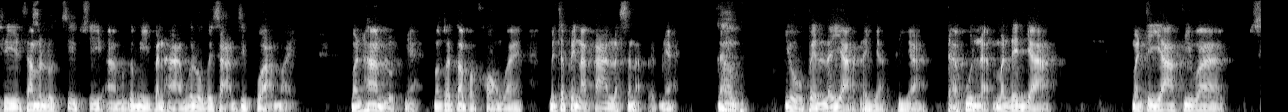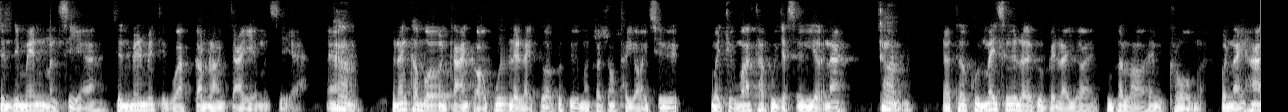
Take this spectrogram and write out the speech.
44ถ้ามันหลุด44อะมันก็มีปัญหามันก็ลงไป30กว่าใหม่ มันห้ามหลุดไงมันก็ต้องประคองไว้ มันจะเป็นอาการลักษณะแบบเนี้ยครับอยู่เป็นระยะระยะระยะ แต่หุ้นอะมันเล่นยาก มันจะยากที่ว่าเซนติเมนต์มันเสียเซนติเมนต์ไม่ถึงว่ากำลังใจอะมันเสียนะครับเพราะฉะนั้นกระบวนการของหุ้นหลาย ๆ ตัวก็คือมันก็ต้องทยอยซื้อ ไม่ถึงว่าถ้าคุณจะซื้อเยอะนะครับแต่ถ้าคุณไม่ซื้อเลยคุณเป็นรายย่อย คุณก็รอให้มันโครมอะวันไหนห้า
